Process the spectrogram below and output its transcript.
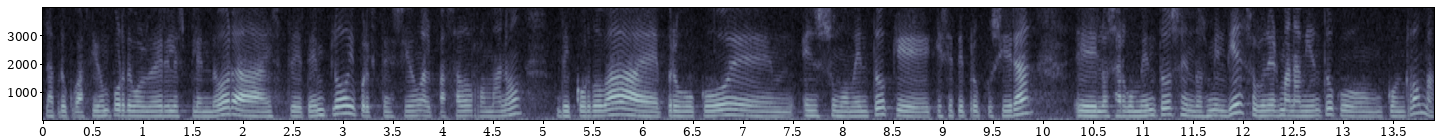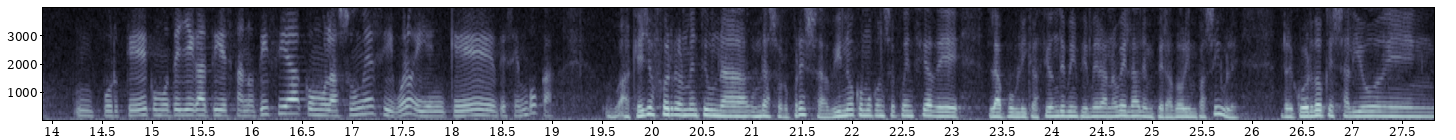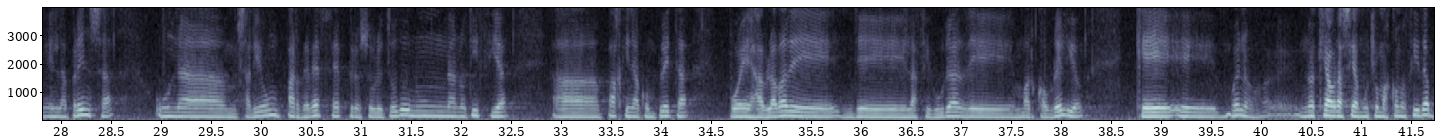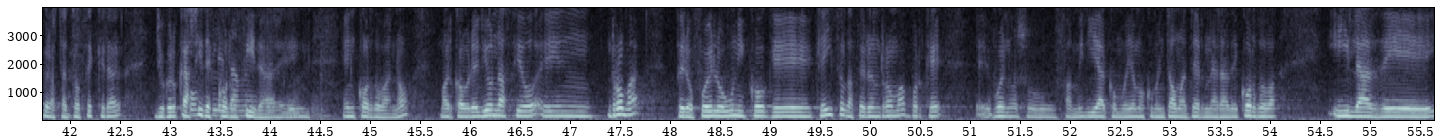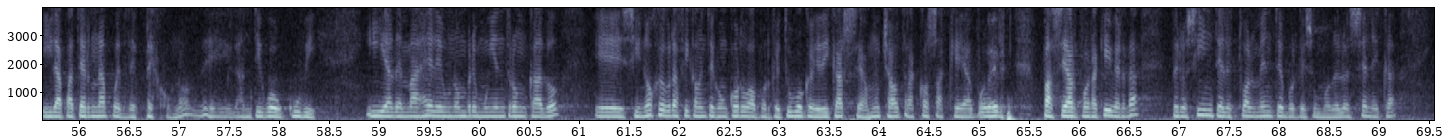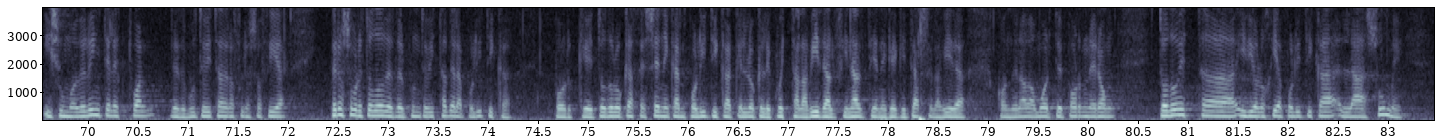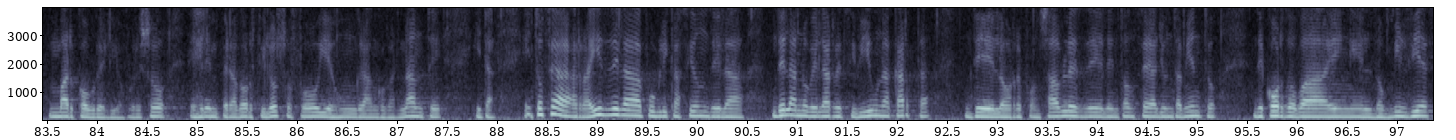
La preocupación por devolver el esplendor a este templo y por extensión al pasado romano de Córdoba eh, provocó en su momento que, se te propusiera eh, los argumentos en 2010 sobre un hermanamiento con, Roma. ¿Por qué? ¿Cómo te llega a ti esta noticia? ¿Cómo la asumes? Y bueno, ¿y en qué desemboca? Aquello fue realmente una, sorpresa, vino como consecuencia de la publicación de mi primera novela, El emperador impasible. Recuerdo que salió en, la prensa, una, salió un par de veces, pero sobre todo en una noticia a página completa, pues hablaba de, la figura de Marco Aurelio, que, eh, bueno, no es que ahora sea mucho más conocida, pero hasta entonces que era, yo creo, casi desconocida en, en Córdoba, ¿no? Marco Aurelio nació en Roma, pero fue lo único que, hizo, el hacer en Roma, porque eh, bueno, su familia, como ya hemos comentado, materna era de Córdoba y la, de, y la paterna pues de Espejo, ¿no? del antiguo Ucubi. Y además él es un hombre muy entroncado, eh, si no geográficamente con Córdoba, porque tuvo que dedicarse a muchas otras cosas que a poder pasear por aquí, ¿verdad? Pero sí intelectualmente, porque su modelo es Séneca, y su modelo intelectual, desde el punto de vista de la filosofía, pero sobre todo desde el punto de vista de la política, porque todo lo que hace Séneca en política, que es lo que le cuesta la vida, al final tiene que quitarse la vida condenado a muerte por Nerón, toda esta ideología política la asume Marco Aurelio, por eso es el emperador filósofo y es un gran gobernante y tal. Entonces, a raíz de la publicación de la, de la novela, recibí una carta de los responsables del entonces Ayuntamiento de Córdoba en el 2010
